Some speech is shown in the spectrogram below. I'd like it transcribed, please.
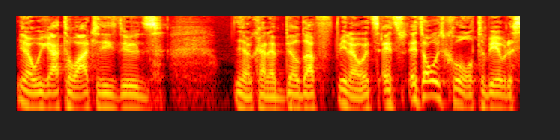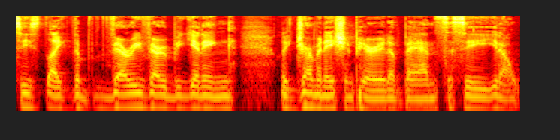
you know, we got to watch these dudes, you know, kind of build up. You know, it's it's it's always cool to be able to see like the very very beginning, like germination period of bands to see you know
